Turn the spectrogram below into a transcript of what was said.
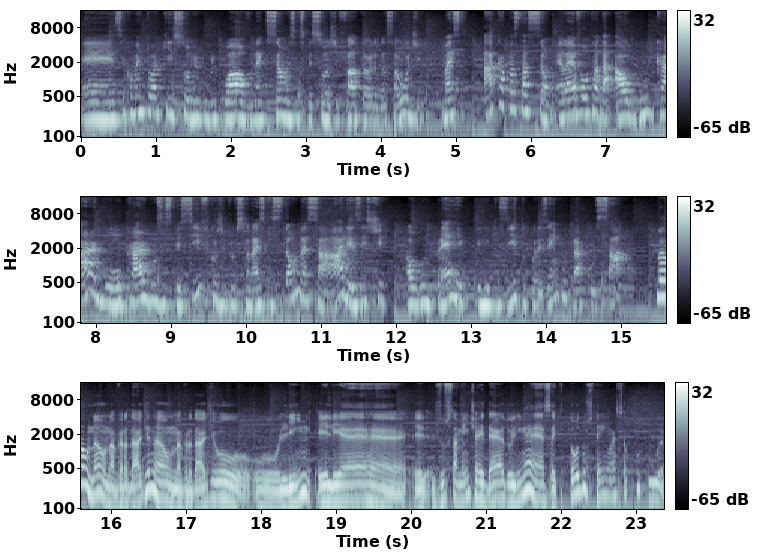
É, você comentou aqui sobre o público-alvo, né, que são essas pessoas de fato da área da saúde, mas a capacitação, ela é voltada a algum cargo ou cargos específicos de profissionais que estão nessa área? Existe algum pré-requisito, por exemplo, para cursar? Não, não, na verdade não. Na verdade o, o Lean, ele é... Ele, justamente a ideia do Lean é essa, é que todos tenham essa cultura.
